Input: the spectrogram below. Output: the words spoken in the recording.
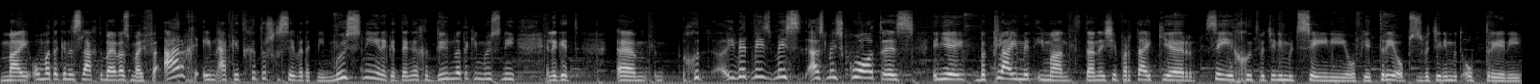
my omdat ek in 'n slegte by was my vererg en ek het goeters gesê wat ek nie moes nie en ek het dinge gedoen wat ek nie moes nie en ek het ehm um, goed jy weet mens mens as mens kwaad is en jy beklei met iemand dan is jy partykeer sê jy goed wat jy nie moet sê nie of jy tree op soos wat jy nie moet optree nie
